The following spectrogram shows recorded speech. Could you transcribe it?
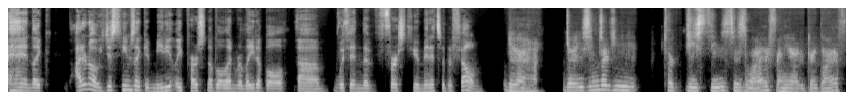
and like, I don't know, he just seems like immediately personable and relatable um, within the first few minutes of the film. Yeah. Yeah, he seems like he took, he seized his life and he had a good life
